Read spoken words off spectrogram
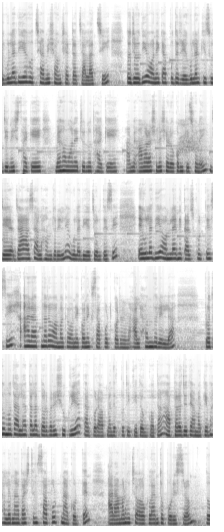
এগুলা দিয়ে হচ্ছে আমি সংসারটা চালাচ্ছি। তো যদিও অনেক আপুদের রেগুলার কিছু জিনিস থাকে, মেহমানের জন্য থাকে, আমি, আমার আসলে সেরকম কিছু নেই। যে যা আছে আলহামদুলিল্লাহ এগুলা দিয়ে চলতেছি। এগুলা দিয়ে অনলাইনে কাজ করতেছি। আর আপনারাও আমাকে অনেক অনেক সাপোর্ট করেন, আলহামদুলিল্লাহ। প্রথমত আল্লাহ তালার দরবারে শুক্রিয়া, তারপর আপনাদের প্রতি কৃতজ্ঞতা। আপনারা যদি আমাকে ভালো না বাসতেন, সাপোর্ট না করতেন, আর আমার হচ্ছে অক্লান্ত পরিশ্রম, তো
